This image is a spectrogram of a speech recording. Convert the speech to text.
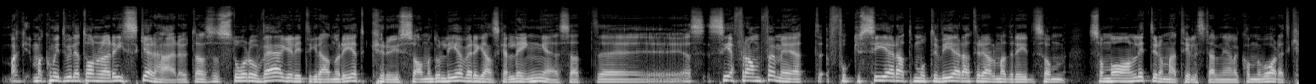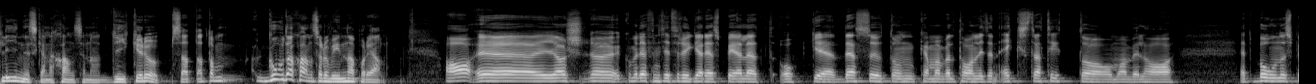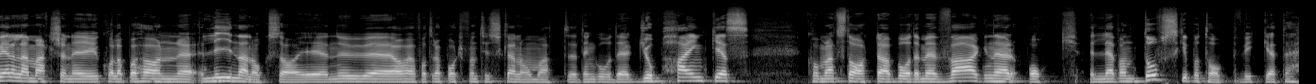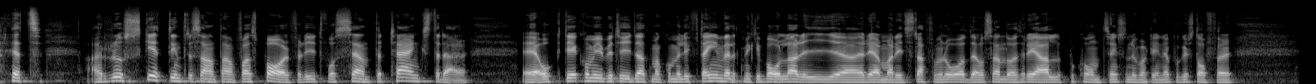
man, man, kommer inte vilja ta några risker här utan så står det och väger lite grann och det är ett kryss, ja men då lever det ganska länge. Så att eh, jag ser framför mig ett fokuserat, motiverat Real Madrid som som vanligt i de här tillställningarna kommer vara rätt kliniska när chanserna dyker upp. Så att, att de goda chanser att vinna på Real. Ja, eh, jag, jag, kommer definitivt rygga det spelet och eh, dessutom kan man väl ta en liten extra titt då, om man vill ha ett bonusspel i den här matchen är ju att kolla på hörnlinan också. Eh, nu eh, har jag fått rapporter från Tyskland om att eh, den gode Jupp Heinkes kommer att starta både med Wagner och Lewandowski på topp, vilket är ett ruskigt intressant anfallspar för det är ju två centertanks det där. Och det kommer ju betyda att man kommer lyfta in väldigt mycket bollar i Real Madrids straffområde och sen då ett Real på kontring som du varit inne på Kristoffer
